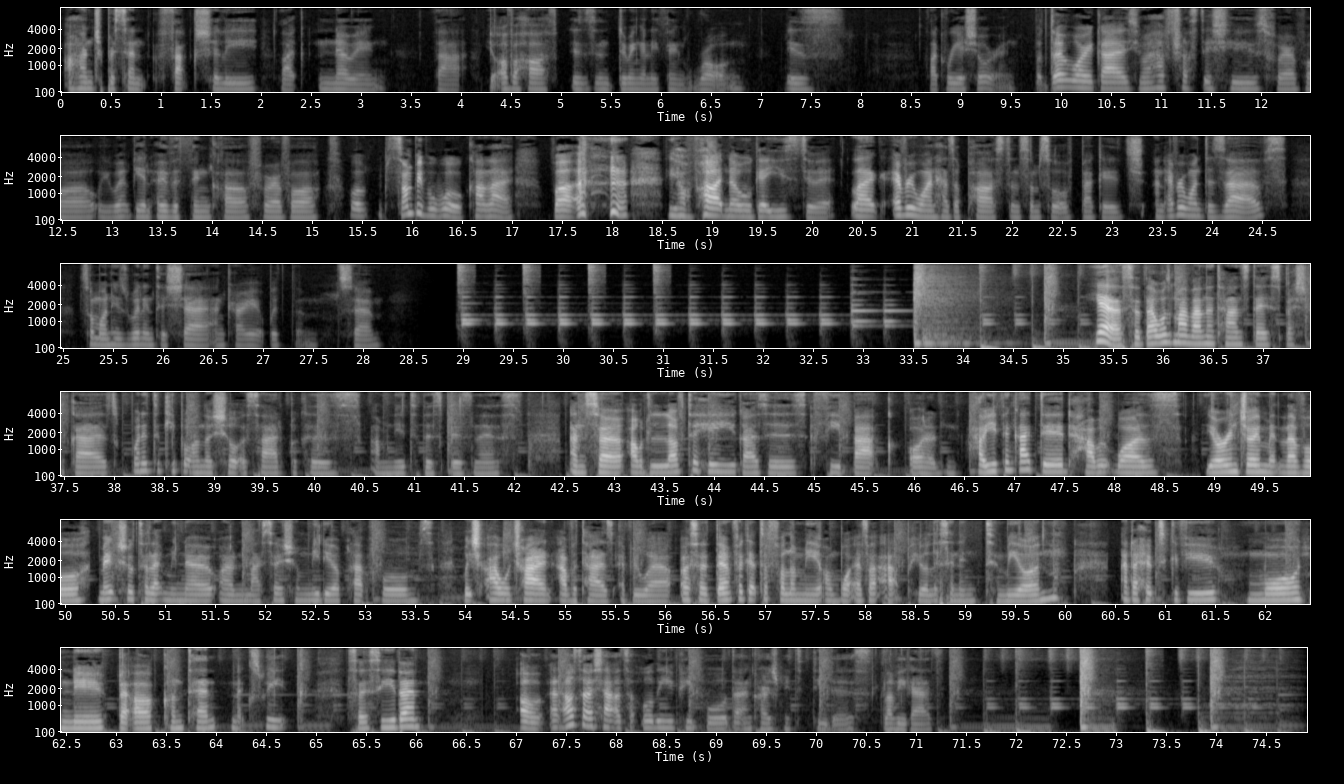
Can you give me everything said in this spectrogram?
100% factually, like knowing that your other half isn't doing anything wrong is like reassuring. But don't worry, guys, you won't have trust issues forever, or you won't be an overthinker forever. Well, some people will, can't lie but your partner will get used to it. Like everyone has a past and some sort of baggage, and everyone deserves someone who's willing to share and carry it with them. So. Yeah, so that was my Valentine's Day special, guys. Wanted to keep it on the shorter side because I'm new to this business. And so I would love to hear you guys' feedback on how you think I did, how it was, your enjoyment level. Make sure to let me know on my social media platforms, which I will try and advertise everywhere. Also, don't forget to follow me on whatever app you're listening to me on. And I hope to give you more new, better content next week. So, see you then. Oh, and also a shout out to all the you people that encouraged me to do this. Love you guys.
